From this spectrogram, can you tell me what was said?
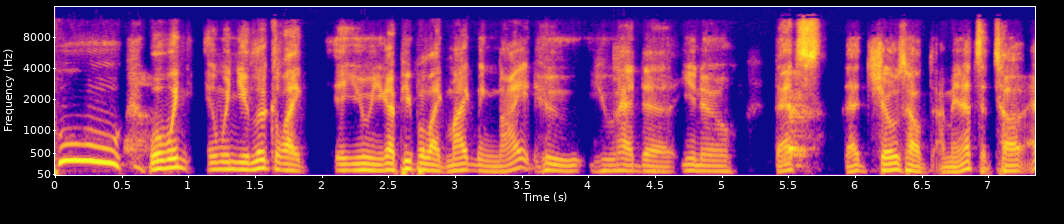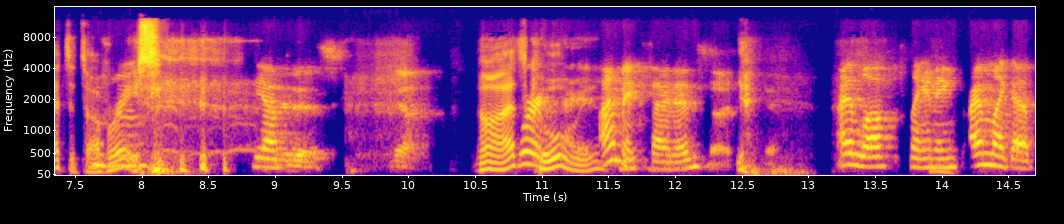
Whew. Well, when and when you look like you, when you got people like Mike McKnight who you had to, you know, that's that shows how. I mean, that's a tough. That's a tough Mhm. race. Yeah. It is. Yeah. no, that's We're cool, excited. man. I'm excited. Yeah. I love planning. I'm like a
